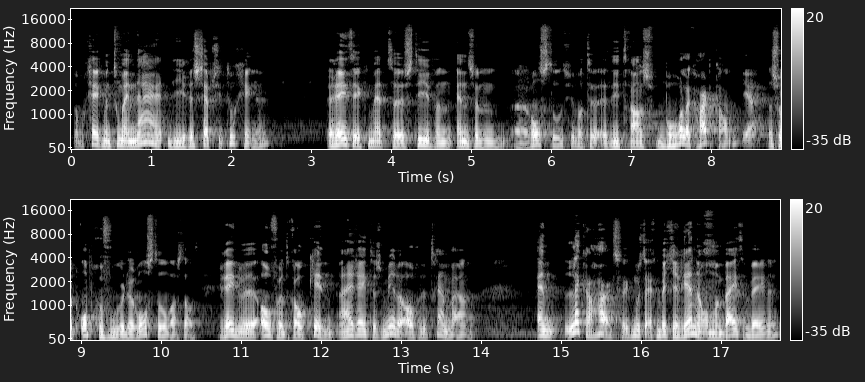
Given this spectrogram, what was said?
Op een gegeven moment toen wij naar die receptie toe gingen, reed ik met uh, Steven en zijn uh, rolstoeltje, wat uh, die trouwens behoorlijk hard kan. Ja. Een soort opgevoerde rolstoel was dat. Reden we over het Rokin. Hij reed dus midden over de trambaan. En lekker hard. Ik moest echt een beetje rennen om mijn bij te benen.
